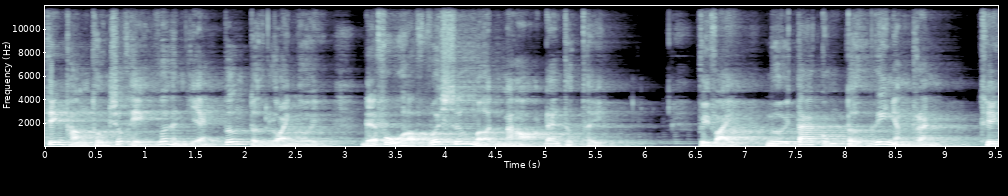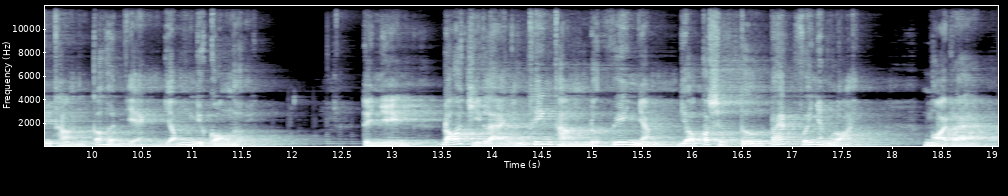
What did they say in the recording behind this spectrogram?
thiên thần thường xuất hiện với hình dạng tương tự loài người để phù hợp với sứ mệnh mà họ đang thực thi. Vì vậy, người ta cũng tự ghi nhận rằng thiên thần có hình dạng giống như con người. Tuy nhiên, đó chỉ là những thiên thần được ghi nhận do có sự tương tác với nhân loại. Ngoài ra,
